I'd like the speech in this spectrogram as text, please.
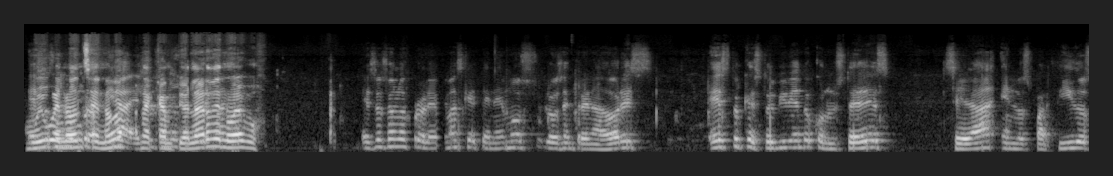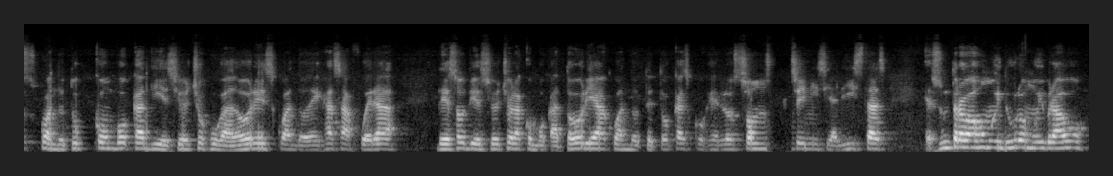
Muy buen once, ¿no? mira, Para campeonar de nuevo. Esos son los problemas que tenemos los entrenadores. Esto que estoy viviendo con ustedes se da en los partidos cuando tú convocas 18 jugadores, cuando dejas afuera de esos 18 la convocatoria, cuando te toca escoger los 11 inicialistas. Es un trabajo muy duro, muy bravo,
